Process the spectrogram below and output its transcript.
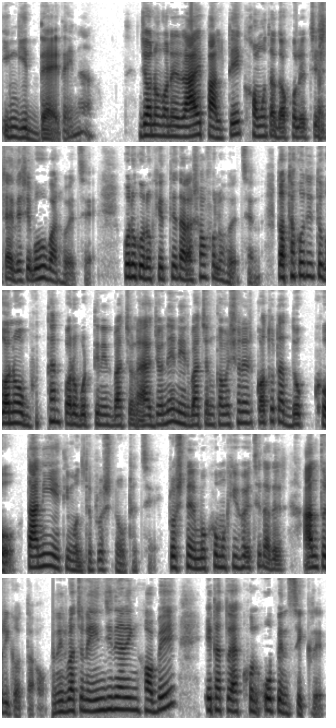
ইঙ্গিত দেয়, তাই না? জনগণের রায় পাল্টে ক্ষমতা দখলের চেষ্টায় দেশে বহুবার হয়েছে। কোনো কোনো ক্ষেত্রে তারা সফল হয়েছেন। তথাকথিত গণ অভ্যুত্থান পরবর্তী নির্বাচন আয়োজনে নির্বাচন কমিশনের কতটা দক্ষ তা নিয়ে ইতিমধ্যে প্রশ্ন উঠেছে। প্রশ্নের মুখোমুখি হয়েছে তাদের আন্তরিকতাও। নির্বাচনে ইঞ্জিনিয়ারিং হবে এটা তো এখন ওপেন সিক্রেট।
